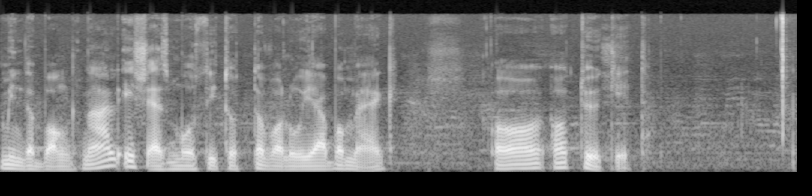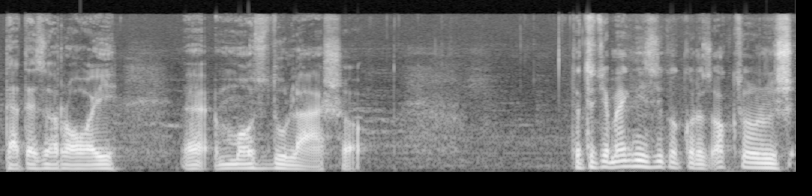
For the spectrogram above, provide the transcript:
mint a banknál, és ez mozdította valójában meg a, a tőkét. Tehát ez a raj mozdulása. Tehát, hogyha megnézzük, akkor az aktuális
